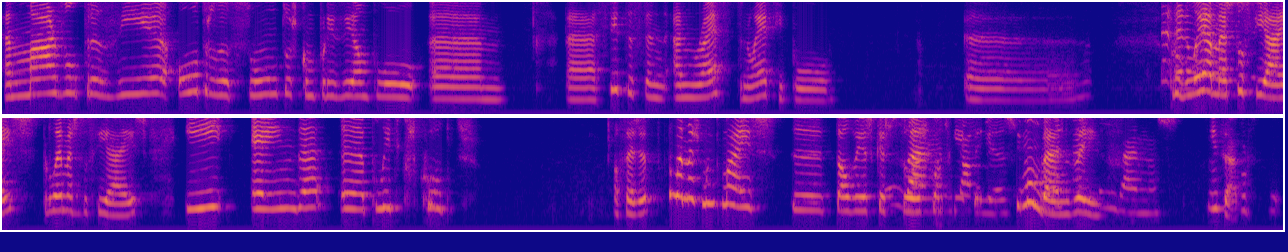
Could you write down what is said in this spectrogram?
a Marvel trazia outros assuntos, como por exemplo um, a citizen unrest, não é? Tipo. Uh, problemas sociais, problemas sociais e ainda uh, políticos corruptos. Ou seja, problemas muito mais, uh, talvez, que as pessoas mundanos, conseguissem. Talvez. Mundanos, é isso. Mundanos. Exato. Porque,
